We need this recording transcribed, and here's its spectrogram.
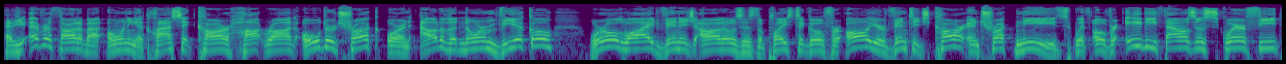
Have you ever thought about owning a classic car, hot rod, older truck, or an out of the norm vehicle? Worldwide Vintage Autos is the place to go for all your vintage car and truck needs. With over 80,000 square feet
